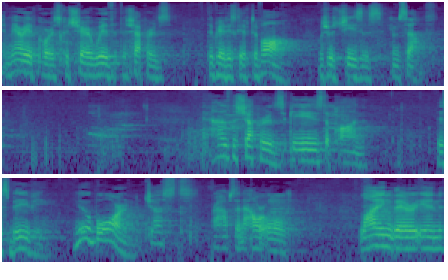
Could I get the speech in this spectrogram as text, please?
And Mary, of course, could share with the shepherds the greatest gift of all, which was Jesus himself. As the shepherds gazed upon this baby, newborn, just perhaps an hour old, lying there in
